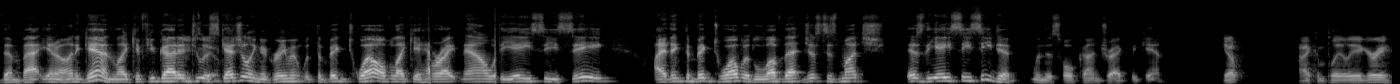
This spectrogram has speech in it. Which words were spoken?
them back, you know. And again, like if you got Me into a scheduling agreement with the Big 12 like you have right now with the ACC, I think the Big 12 would love that just as much as the ACC did when this whole contract began. Yep. I completely agree.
